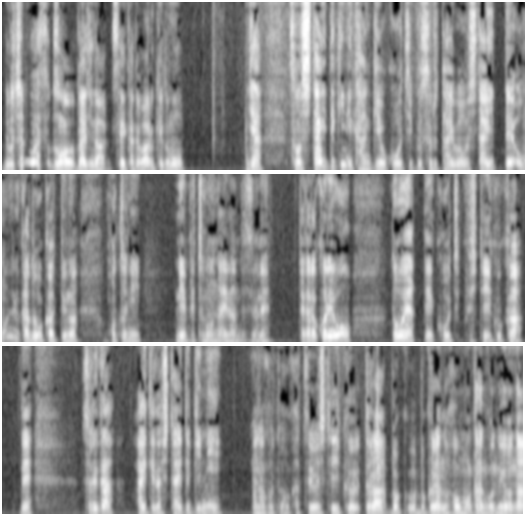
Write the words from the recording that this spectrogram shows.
でもそれは一つの大事な成果ではあるけども、じゃあ、その主体的に関係を構築する対話をしたいって思えるかどうかっていうのは、本当にね、別問題なんですよね。だからこれをどうやって構築していくか。で、それが相手が主体的に物事を活用していく。ただ、僕、僕らの訪問看護のような、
